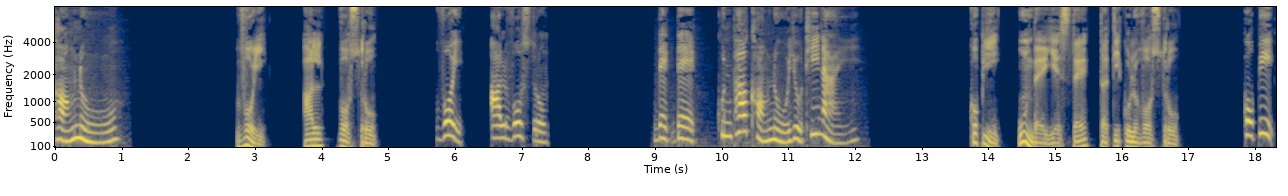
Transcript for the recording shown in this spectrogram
ของหนู Voi, al vostru, Voi. Al vostru. เด็กๆ คุณพ่อของหนูอยู่ที่ไหน copii, unde este tăticul vostru? Copii,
